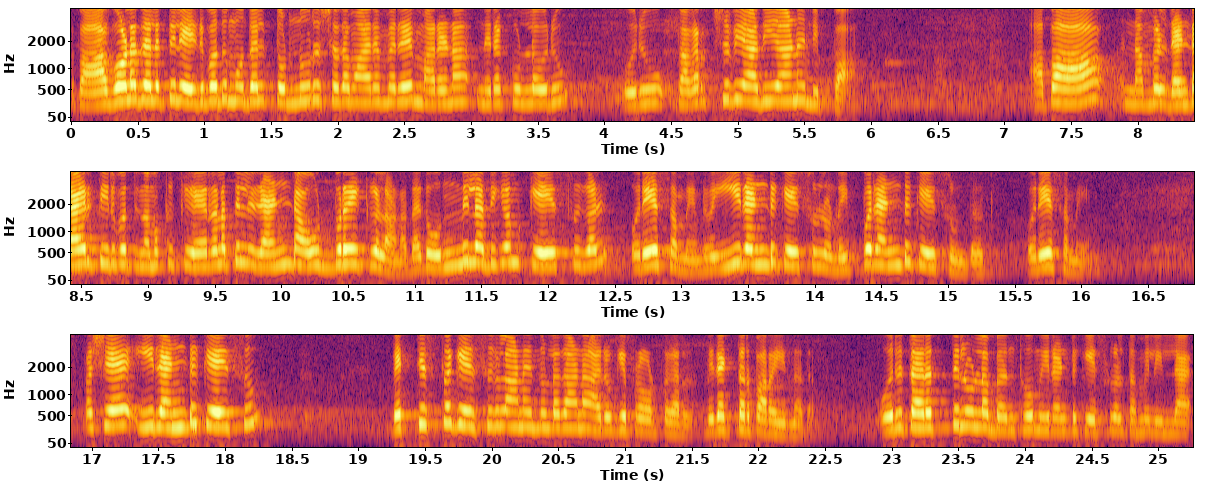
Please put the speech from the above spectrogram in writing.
അപ്പോൾ ആഗോളതലത്തിൽ എഴുപത് മുതൽ തൊണ്ണൂറ് ശതമാനം വരെ മരണനിരക്കുള്ള ഒരു ഒരു പകർച്ചവ്യാധിയാണ് നിപ്പ. അപ്പോൾ ആ നമ്മൾ രണ്ടായിരത്തി ഇരുപത്തി നമുക്ക് കേരളത്തിൽ രണ്ട് ഔട്ട് ബ്രേക്കുകളാണ് അതായത് ഒന്നിലധികം കേസുകൾ ഒരേ സമയം. ഈ രണ്ട് കേസുകളുണ്ട്. ഇപ്പോൾ രണ്ട് കേസുണ്ട് ഒരേ സമയം. പക്ഷേ ഈ രണ്ട് കേസും വ്യത്യസ്ത കേസുകളാണ് എന്നുള്ളതാണ് ആരോഗ്യ പ്രവർത്തകർ വിദഗ്ധർ പറയുന്നത്. ഒരു തരത്തിലുള്ള ബന്ധവും ഈ രണ്ട് കേസുകൾ തമ്മിലില്ല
